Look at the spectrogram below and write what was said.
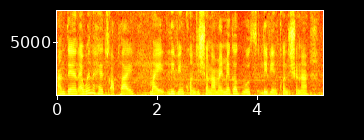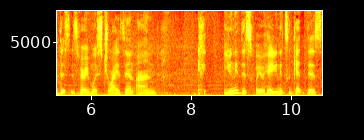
and then i went ahead to apply my leave-in conditioner my mega growth leave-in conditioner. This is very moisturizing and you need this for your hair. You need to get this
